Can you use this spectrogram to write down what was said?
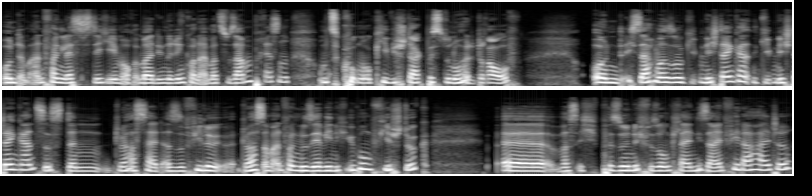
und am Anfang lässt es dich eben auch immer den Ringkorn einmal zusammenpressen, um zu gucken, okay, wie stark bist du nur heute drauf. Und ich sag mal so, gib nicht dein, gib nicht dein Ganzes, denn du hast halt also viele, du hast am Anfang nur sehr wenig Übung, vier Stück, äh, was ich persönlich für so einen kleinen Designfehler halte,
